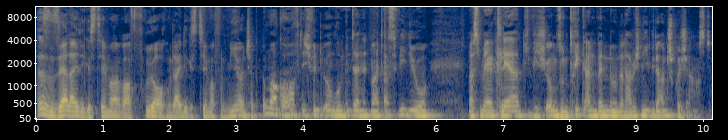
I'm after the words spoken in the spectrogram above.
Das ist ein sehr leidiges Thema, war früher auch ein leidiges Thema von mir und ich habe immer gehofft, ich finde irgendwo im Internet mal das Video, was mir erklärt, wie ich irgendeinen so Trick anwende und dann habe ich nie wieder Ansprechangst.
